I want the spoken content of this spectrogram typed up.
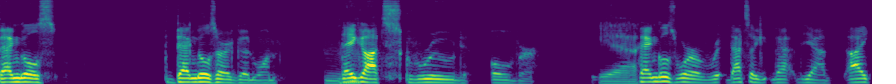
Bengals, Bengals are a good one. They Mhm. got screwed over. yeah. Bengals were a, that's a that yeah I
